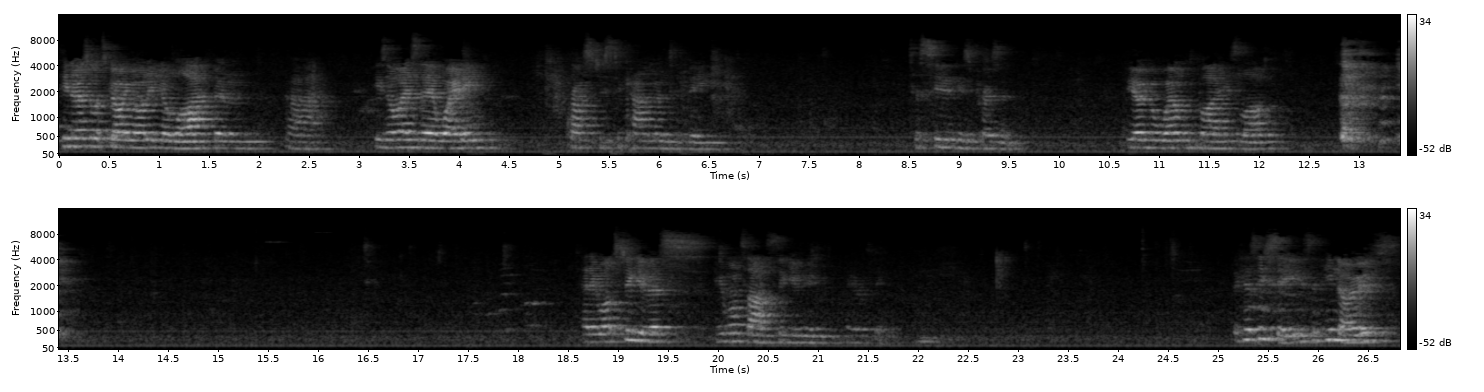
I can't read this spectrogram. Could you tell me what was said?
He knows what's going on in your life, and uh, He's always there waiting for us just to come and to be, to sit in His presence, be overwhelmed by His love. And He wants to give us, He wants us to give Him everything. Because He sees and He knows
